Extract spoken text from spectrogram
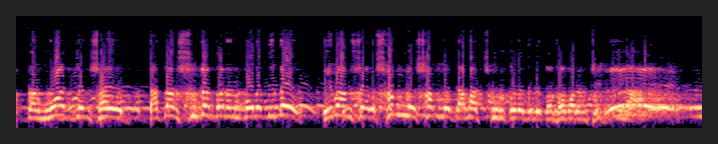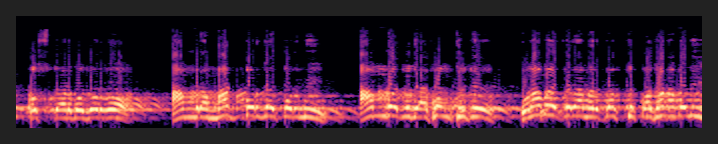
আপনার মুয়াজ্জিন সাহেব কাতার সুজা করেন বলে দিবে, ইমাম সাহেব সঙ্গে সঙ্গে জামাত ছুর করে দিবে, কথা বলেন ঠিক কিনা? আমরা মাঠ পর্যায়ে কর্মী আমরা যদি এখন থেকে ওলামায় কেরামের পক্ষে কথা না বলি,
